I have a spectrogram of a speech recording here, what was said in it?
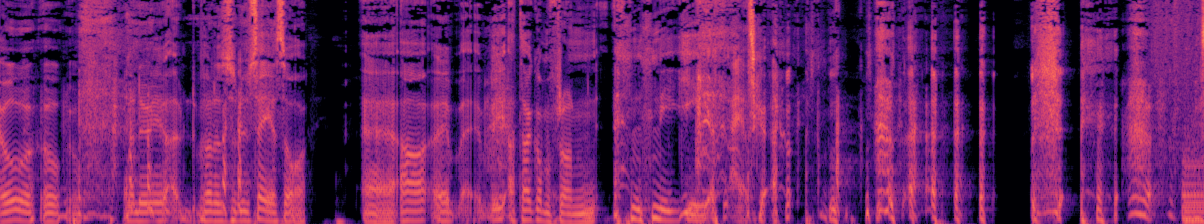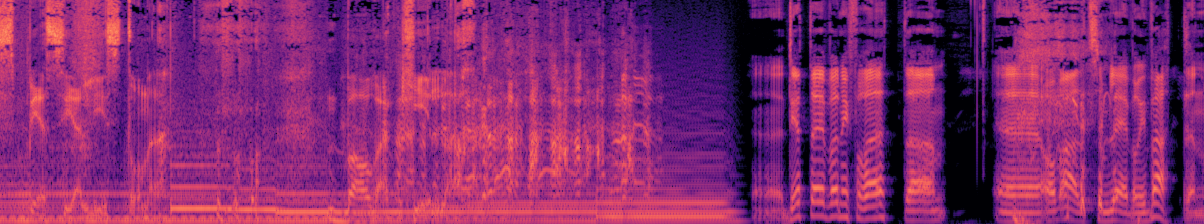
jo, jo, jo. Men du, så du säger så. Eh, ja, eh, vi- att han kommer från Niger. Nej, jag skojar. Specialisterna. Bara killar. Eh, Detta är vad ni får äta eh, av allt som lever i vatten.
